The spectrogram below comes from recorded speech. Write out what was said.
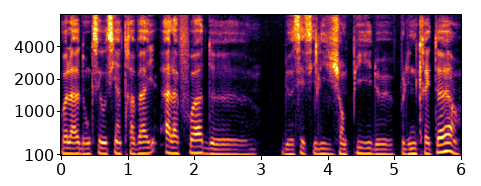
Voilà, donc c'est aussi un travail à la fois de, de Cécilie Champy, de Pauline Créteur,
